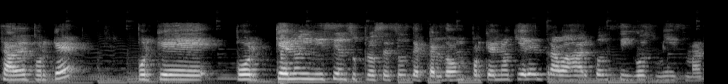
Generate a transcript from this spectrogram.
¿Sabe por qué? Porque ¿Por qué no inician sus procesos de perdón? Porque no quieren trabajar consigo mismas.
